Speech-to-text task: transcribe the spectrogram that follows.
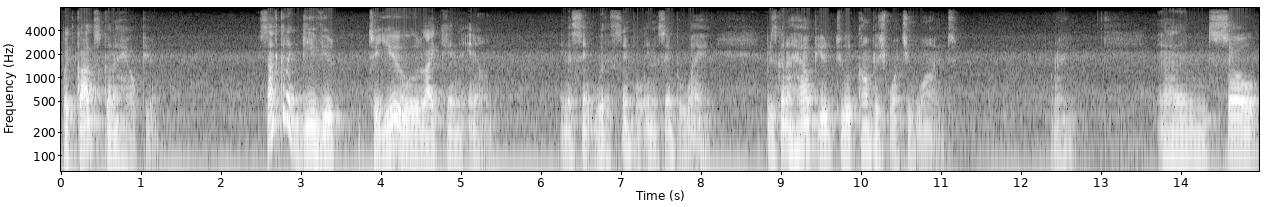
but God's going to help you. It's not going to give you to you like in you know in a sim- with a simple in a simple way, but it's going to help you to accomplish what you want, right? And so,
